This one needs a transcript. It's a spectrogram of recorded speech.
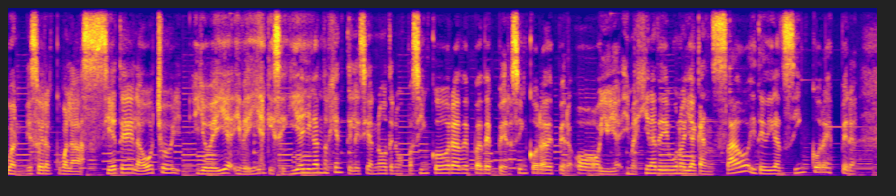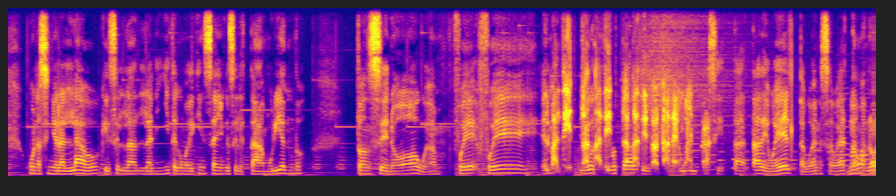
bueno, eso eran como las 7, las 8 y, yo veía y veía que seguía llegando gente. Le decían, no, tenemos para 5 horas de, de, espera, 5 horas de espera. Oye, imagínate uno ya cansado y te digan 5 horas de espera. Una señora al lado, que es la, niñita como de 15 años que se le estaba muriendo. Entonces, no, weón. Fue, fue. El maldito, el maldito, el maldito está de vuelta. Así, está, de vuelta, weón. Esa weá está más no,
